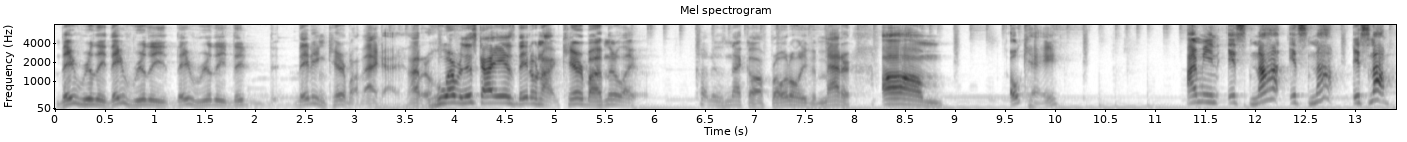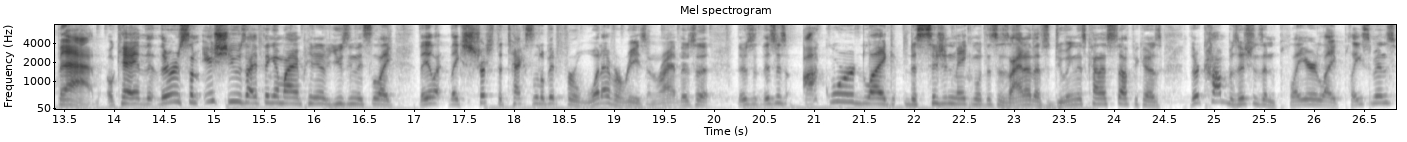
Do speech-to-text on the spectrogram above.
they really, they really, they really, they they didn't care about that guy. whoever this guy is, they do not care about him. They're like, cut his neck off, bro. It don't even matter. Um, okay. I mean, it's not, it's not, it's not bad. Okay, there are some issues I think, in my opinion, of using this. Like they like like stretch the text a little bit for whatever reason, right? There's a there's a, there's this awkward like decision making with this designer that's doing this kind of stuff because their compositions and player like placements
